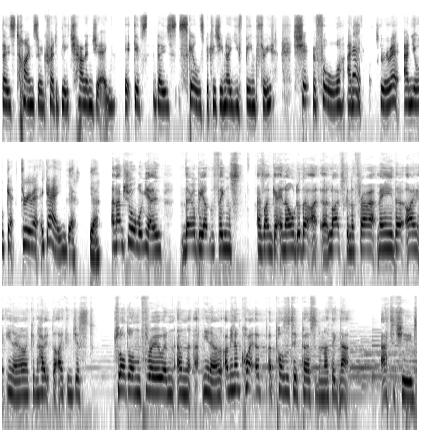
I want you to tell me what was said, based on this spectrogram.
those times are incredibly challenging, it gives those skills because you know you've been through shit before and yeah. you've got through it and you'll get through it again. Yeah, yeah. And I'm sure, you know, there'll be other things as I'm getting older that I, uh, life's going to throw at me that I, you know, I can hope that I can just plod on through and, and you know, I mean, I'm quite a, a positive person and I think that attitude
